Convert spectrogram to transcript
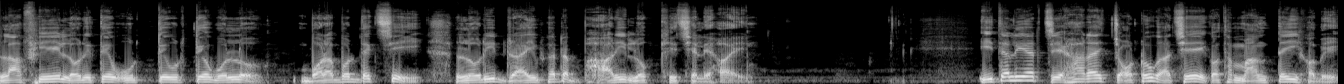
লাফিয়ে লরিতে উঠতে উঠতেও বলল বরাবর দেখছি লরি ড্রাইভারটা ভারী লক্ষ্মী ছেলে হয়। ইতালিয়ার চেহারায় চটক আছে কথা মানতেই হবে।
